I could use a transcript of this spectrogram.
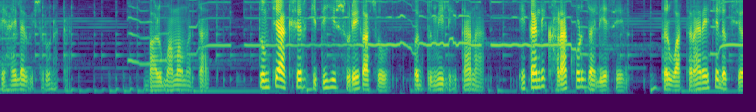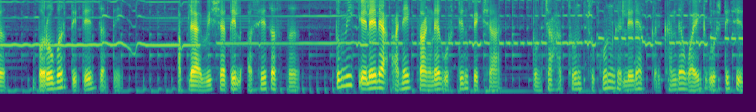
लिहायला विसरू नका. बाळूमामा म्हणतात तुमचे अक्षर कितीही सुरेख असो पण तुम्ही लिहिताना एखादी खडाखोड झाली असेल तर वाचणाऱ्याचे लक्ष बरोबर तिथेच जाते. आपल्या आयुष्यातील असेच असतं. तुम्ही केलेल्या अनेक चांगल्या गोष्टींपेक्षा तुमच्या हातून चुकून घडलेल्या एखाद्या वाईट गोष्टीचीच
